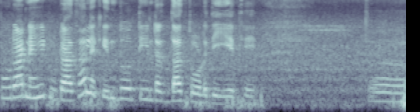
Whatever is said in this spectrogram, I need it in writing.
पूरा नहीं टूटा था लेकिन दो तीन रद्दा तोड़ दिए थे। तो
